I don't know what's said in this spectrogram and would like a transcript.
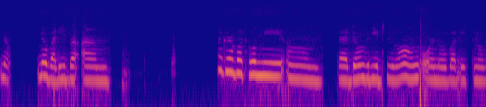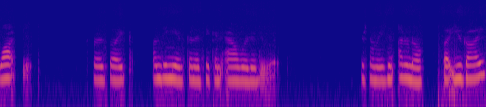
no, nobody, but um my grandpa told me um that don't video too long or nobody's gonna watch it. Cause like I'm thinking it's gonna take an hour to do it for some reason. I don't know. But you guys,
